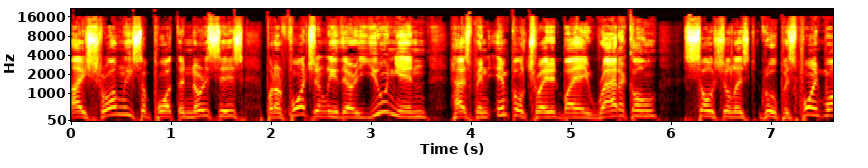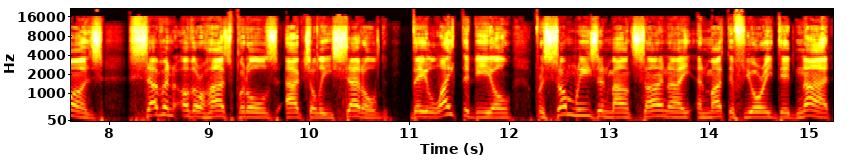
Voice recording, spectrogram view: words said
I strongly support the nurses, but unfortunately, their union has been infiltrated by a radical socialist group. His point was seven other hospitals actually settled. They liked the deal. For some reason, Mount Sinai and Montefiore did not.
